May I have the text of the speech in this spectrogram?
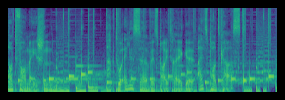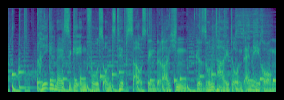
Podformation. Aktuelle Servicebeiträge als Podcast. Regelmäßige Infos und Tipps aus den Bereichen Gesundheit und Ernährung.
